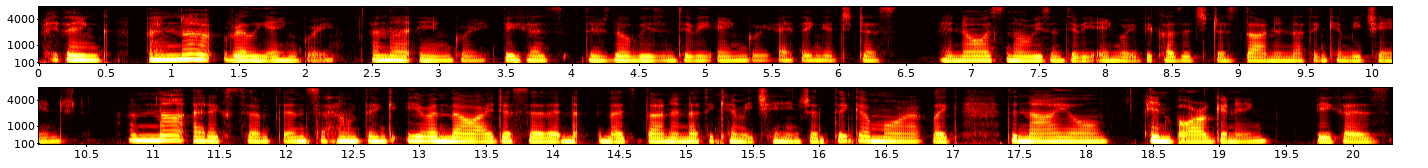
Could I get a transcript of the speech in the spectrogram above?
I think I'm not really angry. I'm not angry because there's no reason to be angry. I think it's just I know it's no reason to be angry because it's just done and nothing can be changed. I'm not at acceptance. I don't think, even though I just said that that's done and nothing can be changed. I think I'm more like denial and bargaining because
